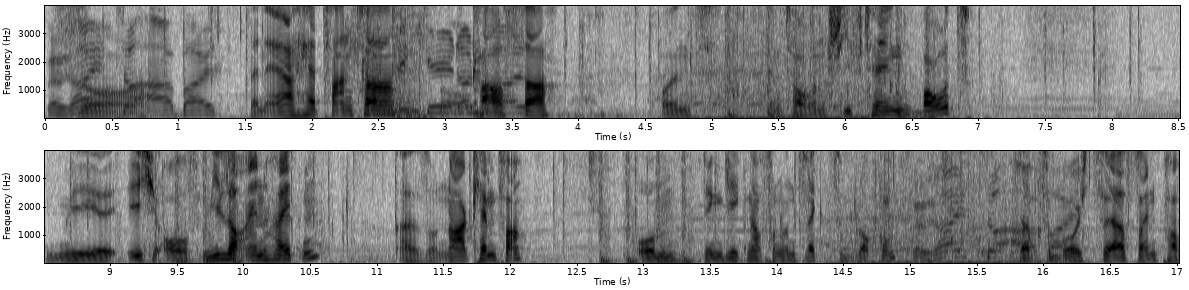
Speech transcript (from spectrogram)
Bereit So. zur Arbeit. wenn er Headhunter, Caster und den Tauren Chieftain baut, gehe ich auf Miele-Einheiten, also Nahkämpfer, um den Gegner von uns wegzublocken. Dazu brauche ich zuerst ein paar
